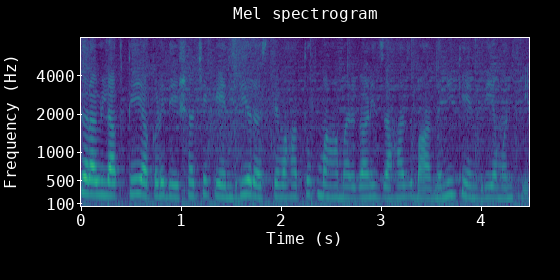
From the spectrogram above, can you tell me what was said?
करावी लागते याकडे देशाचे केंद्रीय रस्ते वाहतूक महामार्ग आणि जहाज बांधणी केंद्रीय मंत्री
